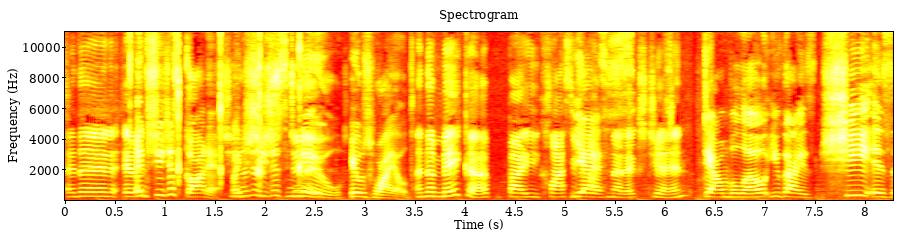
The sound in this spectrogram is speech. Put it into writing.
And then it was, And she just got it. She like, she just knew. It was wild. and the makeup by Classy Yes. Cozmetics, Jen. down below. You guys, she is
